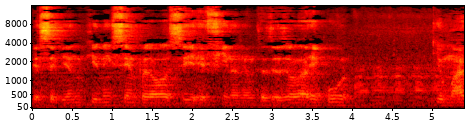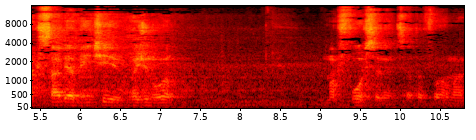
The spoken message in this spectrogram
percebendo que nem sempre ela se refina, né? muitas vezes ela recua. Que o Marx sabiamente imaginou uma força, né, de certa forma,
